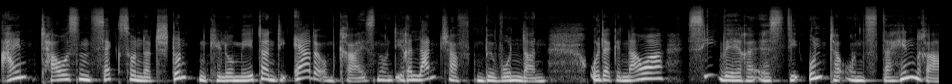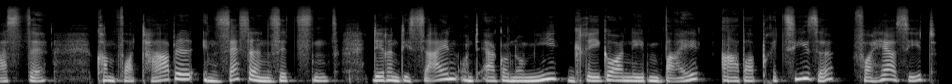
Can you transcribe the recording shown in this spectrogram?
1600 Stundenkilometern die Erde umkreisen und ihre Landschaften bewundern. Oder genauer, sie wäre es, die unter uns dahinraste, komfortabel in Sesseln sitzend, deren Design und Ergonomie Gregor nebenbei aber präzise vorhersieht,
